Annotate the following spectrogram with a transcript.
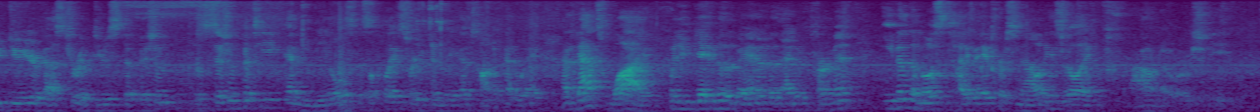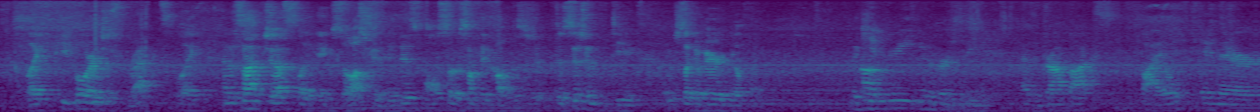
you do your best to reduce decision decision fatigue, and meals is a place where you can make a ton of headway. And that's why when you get into the band at the end of the tournament, even the most type A personalities are like, I don't know where we should eat. Like people are just wrecked. Like, and it's not just like exhaustion; it is also something called decision, decision fatigue, which is like a very real thing. McKinley University um, has a Dropbox file in their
